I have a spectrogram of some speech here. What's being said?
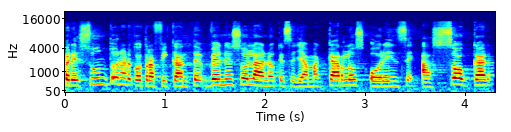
presunto narcotraficante venezolano que se llama Carlos Orense Azócar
